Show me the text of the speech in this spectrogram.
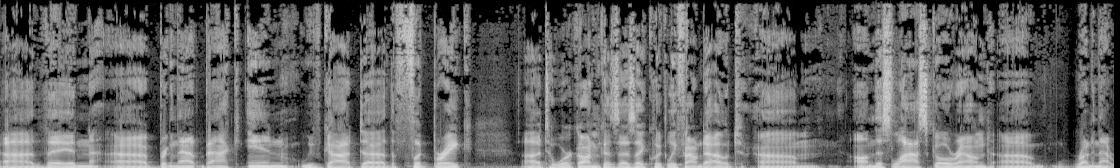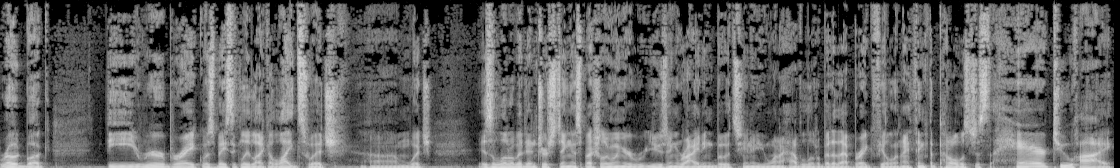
Uh, then uh, bring that back in. We've got uh, the foot brake uh, to work on because, as I quickly found out um, on this last go around uh, running that road book, the rear brake was basically like a light switch, um, which is a little bit interesting, especially when you're using riding boots. You know, you want to have a little bit of that brake feel. And I think the pedal was just a hair too high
